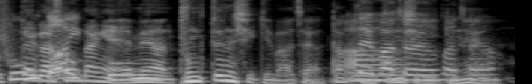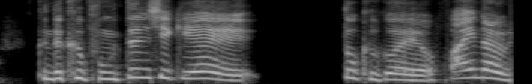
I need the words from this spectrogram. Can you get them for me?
그때가 붕 상당히 떠있고. 애매한 붕뜬 시기 맞아요. 딱 아. 네, 맞아요. 맞아요. 해요. 근데 그 붕뜬 시기에 또 그거예요. final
